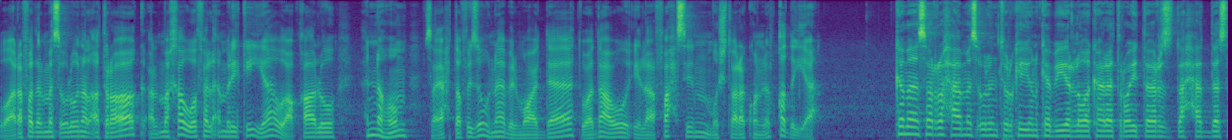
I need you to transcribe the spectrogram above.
ورفض المسؤولون الأتراك المخاوف الأمريكية وقالوا أنهم سيحتفظون بالمعدات ودعوا إلى فحص مشترك للقضية. كما صرح مسؤول تركي كبير لوكالة رويترز تحدث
